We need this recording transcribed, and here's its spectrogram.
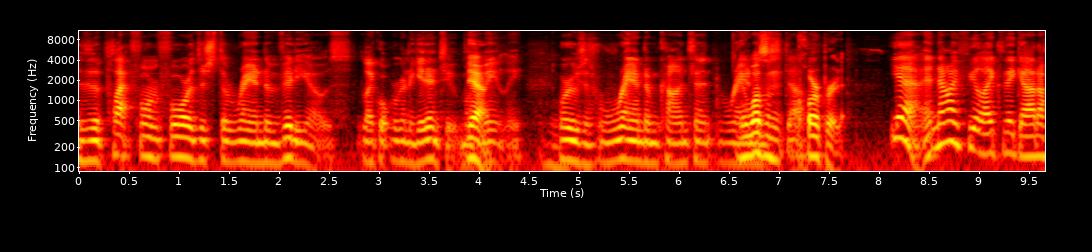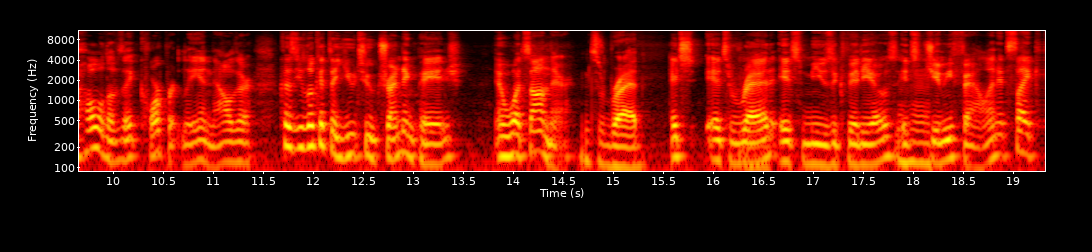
the platform for just the random videos, like what we're gonna get into Yeah. mainly, mm-hmm. where it was just random content, random it wasn't stuff. corporate. Yeah, and now I feel like they got a hold of it corporately, and now they're because you look at the YouTube trending page and what's on there. It's red. It's it's red. It's music videos. It's Mhm. Jimmy Fallon. It's like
